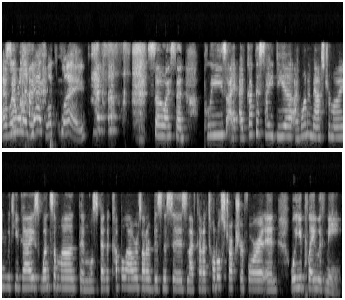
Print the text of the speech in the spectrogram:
And we So were like, I- yes, let's play. so I said, please, I, I've got this idea. I want to mastermind with you guys once a month, and we'll spend a couple hours on our businesses, and I've got a total structure for it. And will you play with me?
